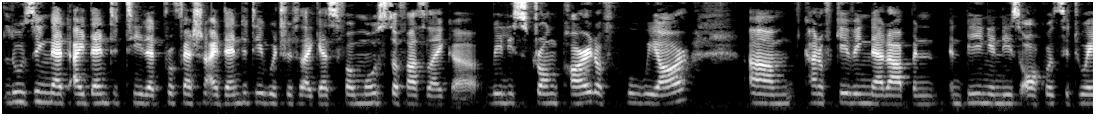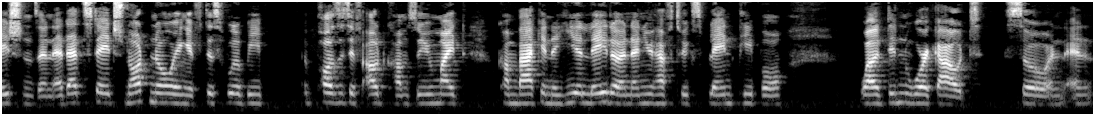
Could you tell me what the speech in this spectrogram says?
losing that identity that professional identity which is i guess for most of us like a really strong part of who we are um, kind of giving that up and, and being in these awkward situations. And at that stage not knowing if this will be a positive outcome. So you might come back in a year later and then you have to explain people well it didn't work out so and and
